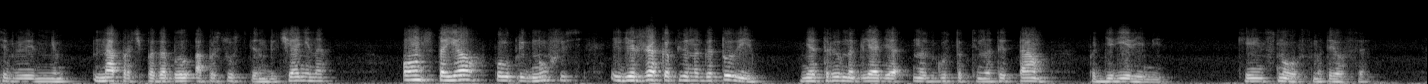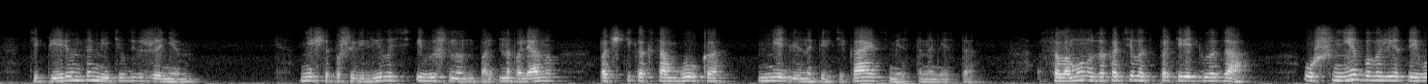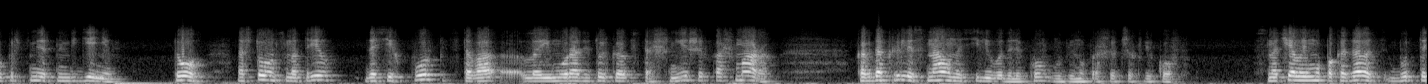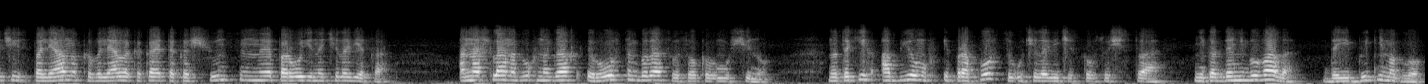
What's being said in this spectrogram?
Тем временем напрочь позабыл о присутствии англичанина. Он стоял, полупригнувшись, и, держа копье наготове, неотрывно глядя на сгусток темноты там, под деревьями. Кейн снова всмотрелся. Теперь он заметил движением. Нечто пошевелилось и вышло на поляну, почти как сам Гулка, медленно перетекая с места на место. Соломону захотелось протереть глаза. Уж не было ли это его предсмертным видением? То, на что он смотрел, до сих пор представало ему разве только в страшнейших кошмарах, когда крылья сна уносили его далеко в глубину прошедших веков. Сначала ему показалось, будто через поляну ковыляла какая-то кощунственная пародия на человека. Она шла на двух ногах и ростом была с высокого мужчину. Но таких объемов и пропорций у человеческого существа никогда не бывало, да и быть не могло.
